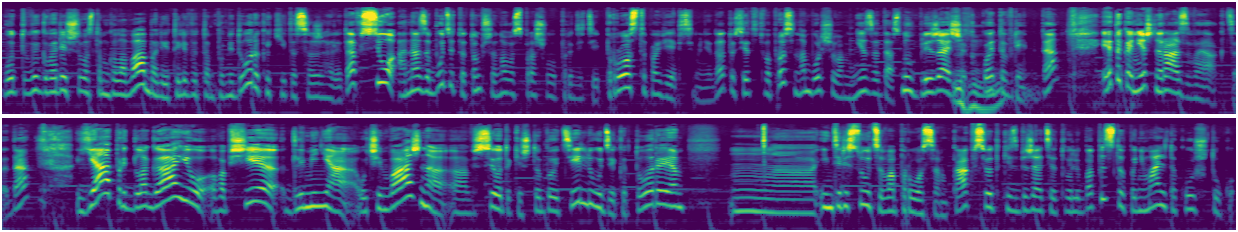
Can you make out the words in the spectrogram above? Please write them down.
вот вы говорите, что у вас там голова болит, или вы там помидоры какие-то сажали, да, все, она забудет о том, что она вас спрашивала про детей. Просто поверьте мне, да, то есть этот вопрос она больше вам не задаст, ну, в ближайшее угу. какое-то время, да. Это, конечно, разовая акция, да. Я предлагаю вообще для меня очень важно а, все-таки, чтобы те люди, которые Э, интересуются вопросом, как все-таки избежать этого любопытства, понимали такую штуку,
